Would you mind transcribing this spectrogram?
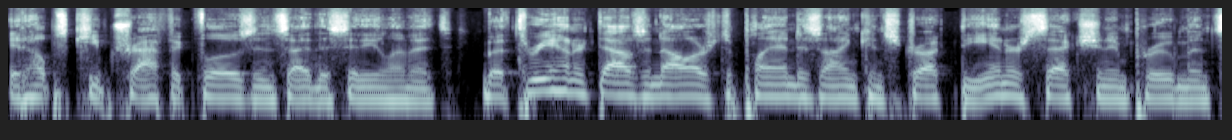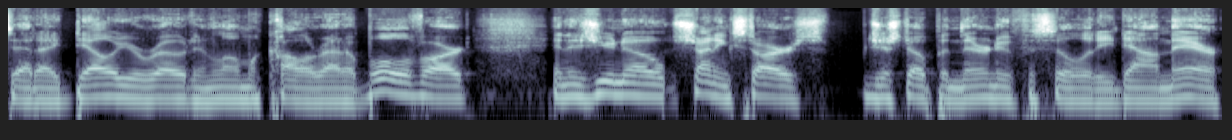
It helps keep traffic flows inside the city limits. But $300,000 to plan, design, construct the intersection improvements at Idalia Road and Loma Colorado Boulevard. And as you know, Shining Stars just opened their new facility down there.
